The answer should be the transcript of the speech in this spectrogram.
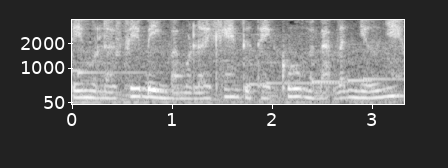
tên một lời phê bình và một lời khen từ thầy cô mà bạn vẫn nhớ nhé.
